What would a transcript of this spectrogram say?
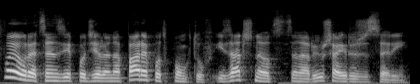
Swoją recenzję podzielę na parę podpunktów i zacznę od scenariusza i reżyserii.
